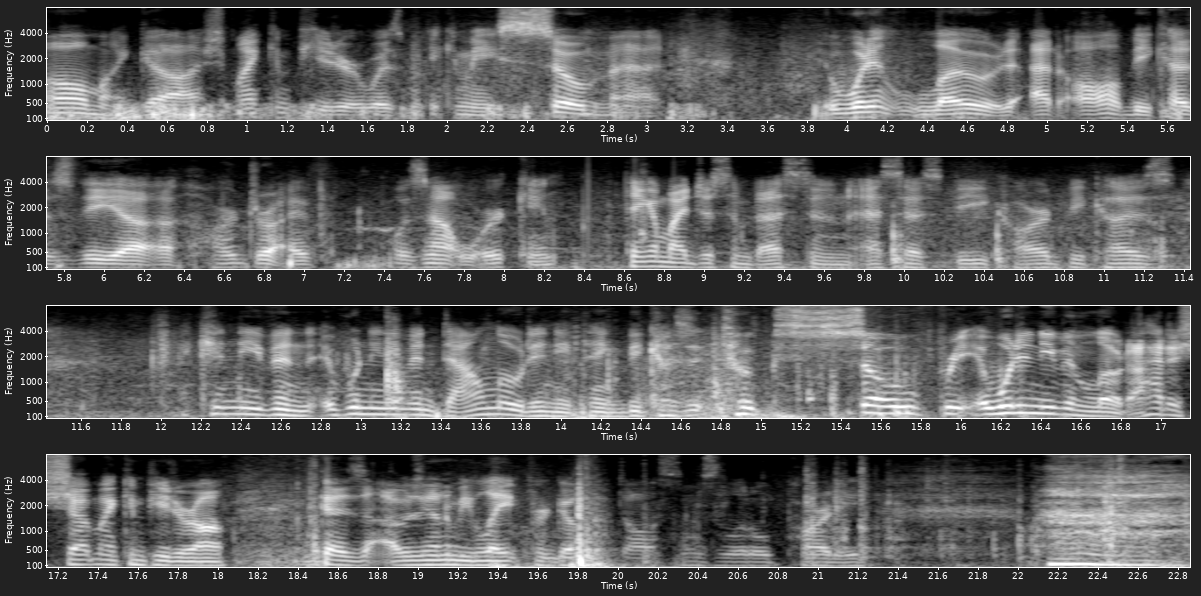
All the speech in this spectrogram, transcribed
Oh my gosh, my computer was making me so mad. It wouldn't load at all because the uh, hard drive was not working. I think I might just invest in an SSD card because I couldn't even, it wouldn't even download anything because it took so free, it wouldn't even load. I had to shut my computer off because I was gonna be late for going to Dawson's little party. I'm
